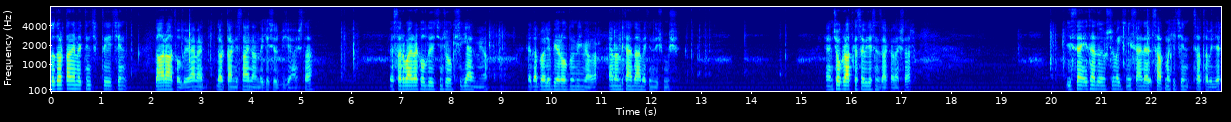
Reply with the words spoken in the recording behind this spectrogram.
Burada 4 tane metin çıktığı için daha rahat oluyor. Hemen 4 tanesini aynı anda kesiyoruz bir ağaçta. Ve sarı bayrak olduğu için çoğu kişi gelmiyor. Ya da böyle bir yer olduğunu bilmiyorlar. Hemen bir tane daha metin düşmüş. Yani çok rahat kasabilirsiniz arkadaşlar. İsteyen item dönüştürmek için, isteyen de satmak için satabilir.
